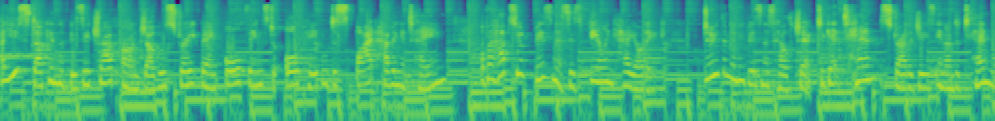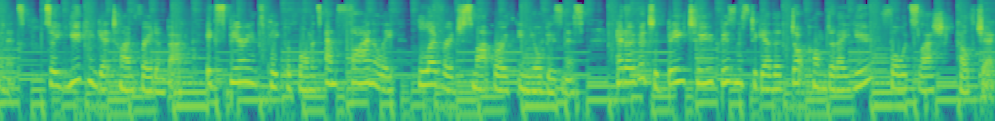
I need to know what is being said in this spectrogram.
Are you stuck in the busy trap or on Juggle Street being all things to all people despite having a team? Or perhaps your business is feeling chaotic? Do the mini business health check to get 10 strategies in under 10 minutes so you can get time freedom back, experience peak performance, and finally leverage smart growth in your business. Head over to b2businesstogether.com.au forward slash health check.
